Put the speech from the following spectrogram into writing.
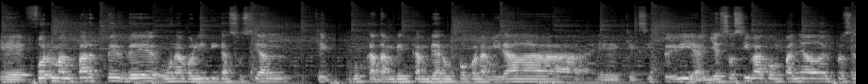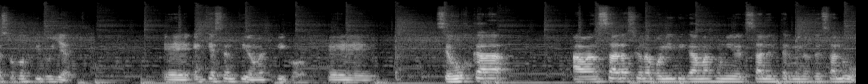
eh, forman parte de una política social que busca también cambiar un poco la mirada eh, que existe hoy día. Y eso sí va acompañado del proceso constituyente. Eh, ¿En qué sentido? Me explico. se busca avanzar hacia una política más universal en términos de salud.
